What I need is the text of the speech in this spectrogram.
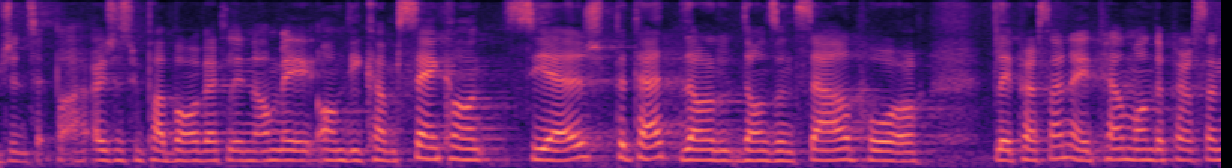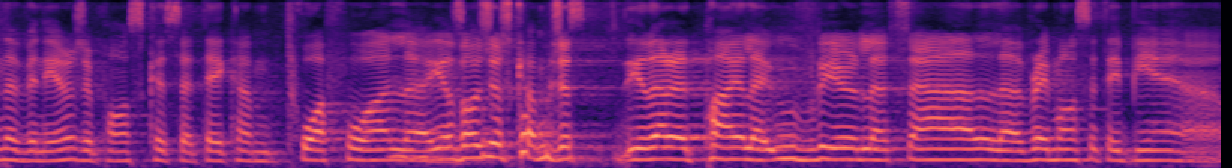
je ne sais pas, je ne suis pas bon avec les noms, mais on dit comme 50 sièges peut-être dans, dans une salle pour les personnes et tellement de personnes à venir. Je pense que c'était comme trois fois. là. Ils ont juste comme, juste, ils n'arrêtent pas à ouvrir la salle. Vraiment, c'était bien. euh,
